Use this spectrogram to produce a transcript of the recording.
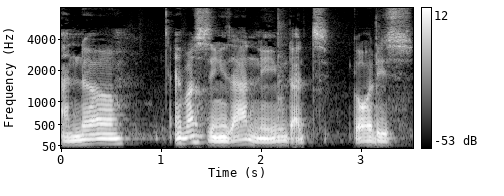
And uh, ever since I knew that God is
